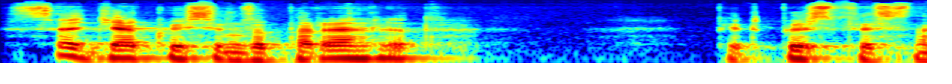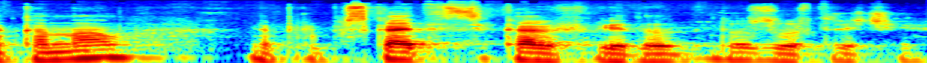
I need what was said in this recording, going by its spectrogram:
Все, дякую всім за перегляд. Підписуйтесь на канал, не пропускайте цікавих відео. До зустрічі!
